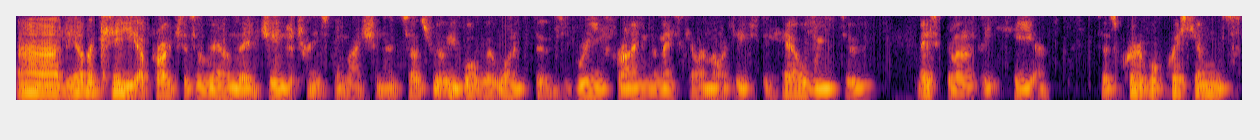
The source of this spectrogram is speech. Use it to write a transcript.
Uh, the other key approach is around that gender transformation. And so it's really what we're wanting to do is reframe the masculine identity, how we do masculinity here. So it's critical questions,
